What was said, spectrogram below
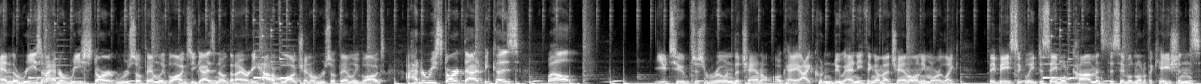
and the reason I had to restart Russo Family Vlogs, you guys know that I already had a vlog channel, Russo Family Vlogs. I had to restart that because, well, YouTube just ruined the channel, okay? I couldn't do anything on that channel anymore. Like, They basically disabled comments, disabled notifications,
